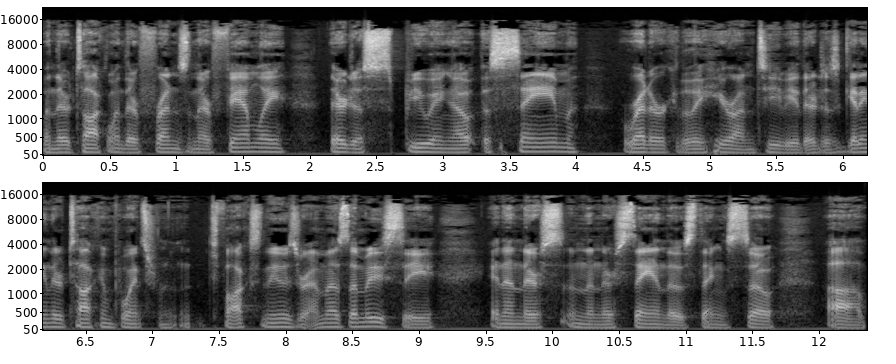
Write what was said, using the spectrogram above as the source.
when they're talking with their friends and their family, they're just spewing out the same rhetoric that they hear on TV. They're just getting their talking points from Fox News or MSNBC, and then they're and then they're saying those things. So, uh,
